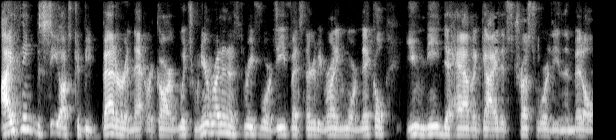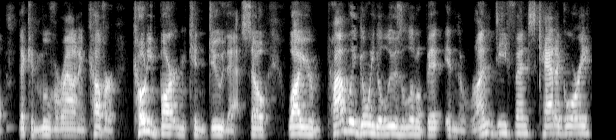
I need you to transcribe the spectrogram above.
I think the Seahawks could be better in that regard, which when you're running a 3 4 defense, they're going to be running more nickel. You need to have a guy that's trustworthy in the middle that can move around and cover. Cody Barton can do that. So while you're probably going to lose a little bit in the run defense category,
